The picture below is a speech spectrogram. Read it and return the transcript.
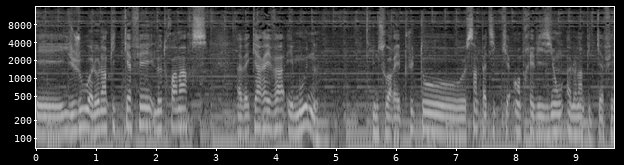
et ils jouent à l'Olympique Café le 3 mars avec Areva et Moon. Une soirée plutôt sympathique en prévision à l'Olympique Café.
